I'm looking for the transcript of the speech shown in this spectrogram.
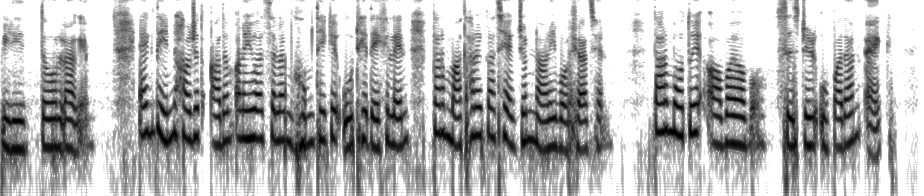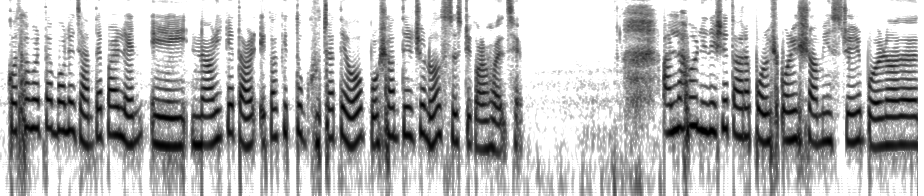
পীড়িত লাগে। একদিন হজরত আদম আলহিউসাল্লাম ঘুম থেকে উঠে দেখলেন তার মাথার কাছে একজন নারী বসে আছেন। তার মতোই অবয়ব, সৃষ্টির উপাদান এক। কথাবার্তা বলে জানতে পারলেন, এই নারীকে তার একাকিত্ব ঘুচাতেও প্রশান্তির জন্য সৃষ্টি করা হয়েছে। আল্লাহর নির্দেশে তারা পরস্পরের স্বামী, স্ত্রীর পরিণয়,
